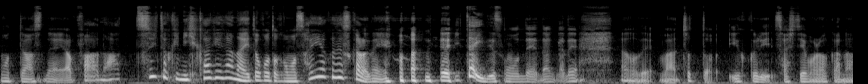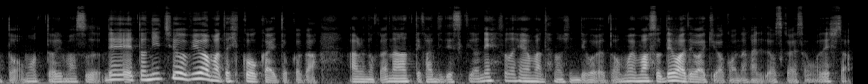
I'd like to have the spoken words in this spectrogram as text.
思ってますね。やっぱあの暑い時に日陰がないとことかも最悪ですからね。今ね、痛いですもんね。なんかね。なので、まあちょっとゆっくりさせてもらおうかなと思っております。で、えっと日曜日はまた非公開とかがあるのかなって感じですけどね。その辺はまあ楽しんでこようと思います。ではでは今日はこんな感じでお疲れ様でした。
